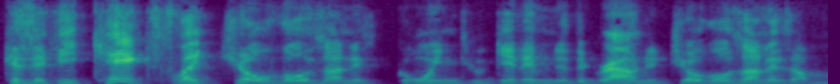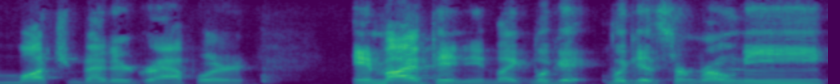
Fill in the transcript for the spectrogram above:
Because if he kicks, like Joe Lauzon is going to get him to the ground, and Joe Lauzon is a much better grappler, in my opinion. Like, look at look at Cerrone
